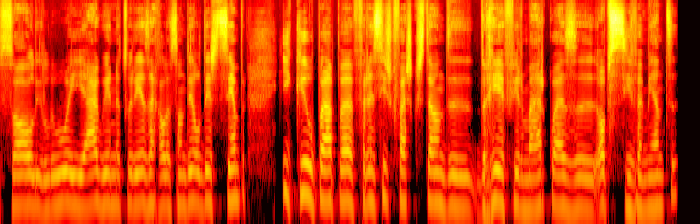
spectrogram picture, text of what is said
Sol e Lua e Água e a Natureza, a relação dele desde sempre, e que o Papa Francisco faz questão de, de reafirmar quase obsessivamente,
